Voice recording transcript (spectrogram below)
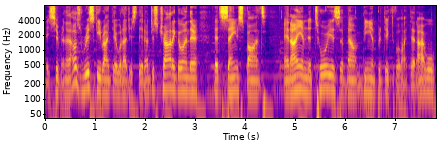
a super. Now, that was risky right there. What I just did. I just try to go in there that same spot and I am notorious about being predictable like that. I will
